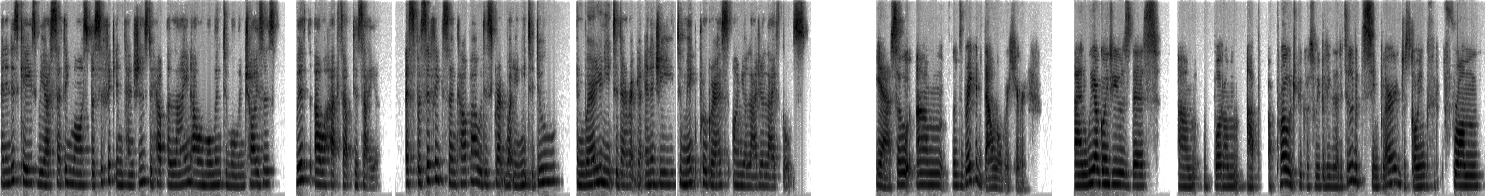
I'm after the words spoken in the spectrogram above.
And in this case, we are setting more specific intentions to help align our moment to moment choices with our heartfelt desire. A specific Sankalpa will describe what you need to do and where you need to direct your energy to make progress on your larger life goals. Yeah, so um, let's break it down over here. And we are going to use this um, bottom up approach because we believe that it's a little bit simpler, just going from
